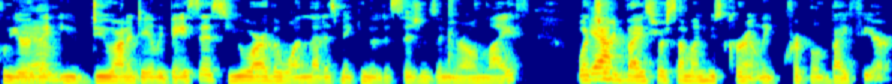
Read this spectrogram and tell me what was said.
clear yeah. that you do on a daily basis. You are the one that is making the decisions in your own life. What's yeah. your advice for someone who's currently crippled by fear?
